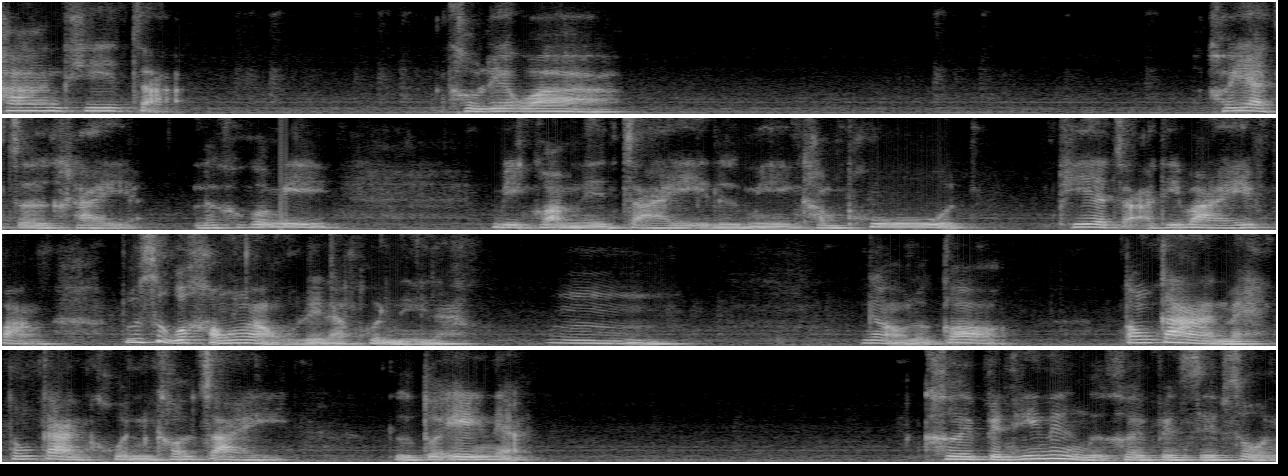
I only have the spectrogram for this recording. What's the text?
ข้างที่จะเขาเรียกว่าเขาอยากเจอใครอะแล้วเขาก็มี มีความในใจหรือมีคำพูดที่จะอธิบายให้ฟัง รู้สึกว่าเขาเหงาเลยนะคนนี้นะอืม เหงาแล้วก็ต้องการไหมต้องการคนเข้าใจ หรือตัวเองเนี่ย เคยเป็นที่หนึ่งหรือเคยเป็นเซฟโซน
